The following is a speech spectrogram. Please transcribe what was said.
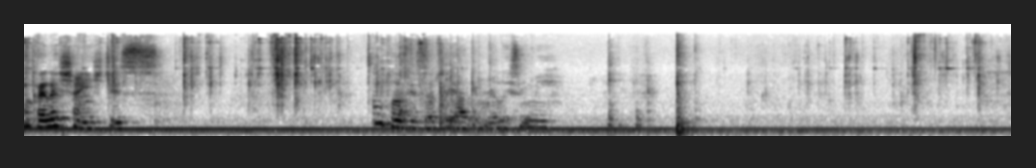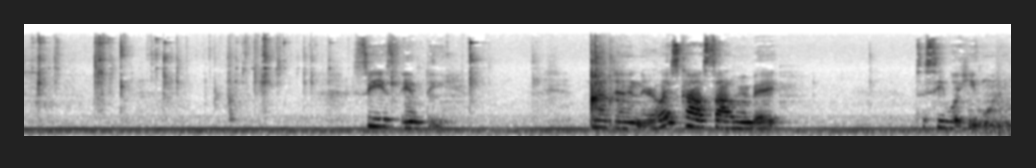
Okay, let's change this. Let me plug this up so y'all can really see me. See, it's empty. Nothing in there. Let's call Solomon back to see what he wanted.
